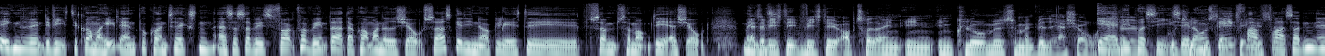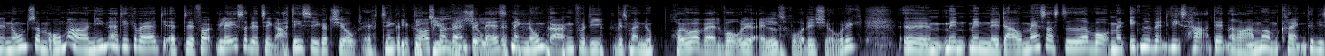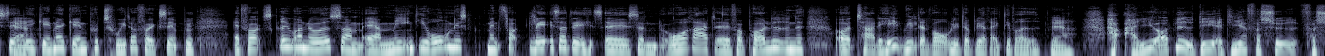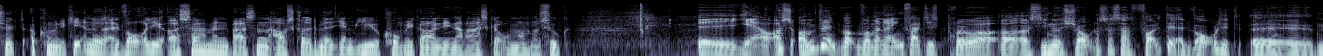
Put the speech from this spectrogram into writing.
Ikke nødvendigvis, det kommer helt an på konteksten. Altså, så hvis folk forventer, at der kommer noget sjovt, så skal de nok læse det, øh, som, som om det er sjovt. Men altså, hvis det, hvis det optræder en, en, en klumme, som man ved er sjov? Ja, altså, lige præcis. Eller måske fra, fra sådan øh, nogen som Omar og Nina, det kan være, at, at øh, folk læser det og tænker, ah, det er sikkert sjovt. Jeg tænker, det, det kan også godt være en belastning nogle gange, fordi hvis man nu prøver at være alvorlig, og alle tror, det er sjovt, ikke? Øh, men, men der er jo masser af steder, hvor man ikke nødvendigvis har den ramme omkring det. Vi ser ja. det igen og igen på Twitter for eksempel, at folk skriver noget, som er ment ironisk, men folk læser det øh, sådan ordret øh, for pålydende, og tager det helt vildt alvorligt og bliver rigtig vrede. Ja. Har, har I oplevet det, at de har forsøgt, forsøgt at kommunikere noget alvorligt, og så har man bare sådan afskrevet det med, jamen I er jo komikeren Nina Rasker og Omar Masuk? Øh, ja, og også omvendt, hvor, hvor man rent faktisk prøver at, at sige noget sjovt, og så tager folk det alvorligt. Øh,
